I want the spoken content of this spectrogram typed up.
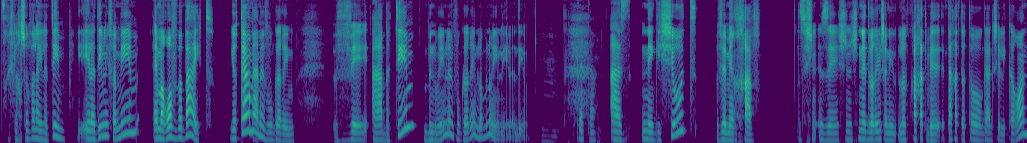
צריך לחשוב על הילדים. ילדים לפעמים הם הרוב בבית, יותר מהמבוגרים. והבתים בנויים למבוגרים, לא בנויים לילדים. קטע. אז נגישות ומרחב. זה, ש, זה ש, שני דברים שאני לוקחת תחת אותו גג של עיקרון,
